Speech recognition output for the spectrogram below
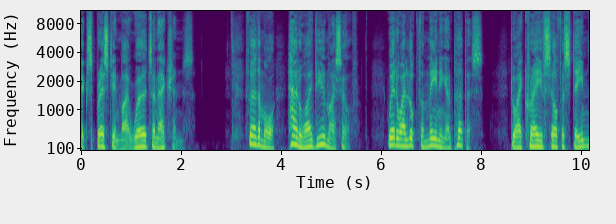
expressed in my words and actions? Furthermore, how do I view myself? Where do I look for meaning and purpose? Do I crave self-esteem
